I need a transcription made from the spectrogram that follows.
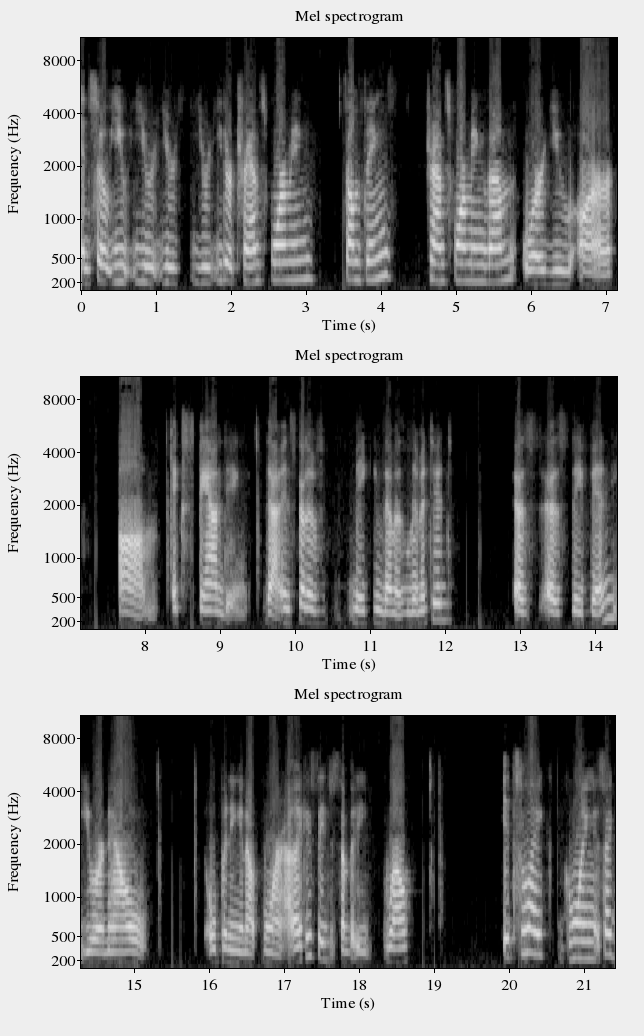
and so you you're you're you're either transforming some things, transforming them, or you are um, expanding that instead of making them as limited as as they've been, you are now opening it up more. Like I say to somebody, well, it's like going, it's like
